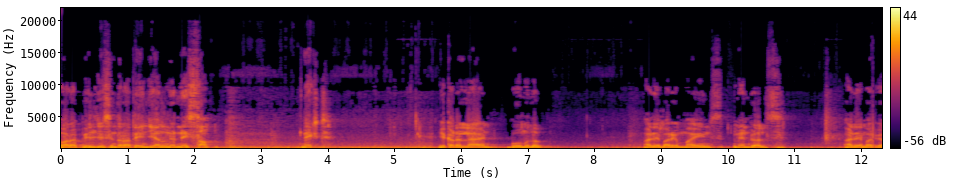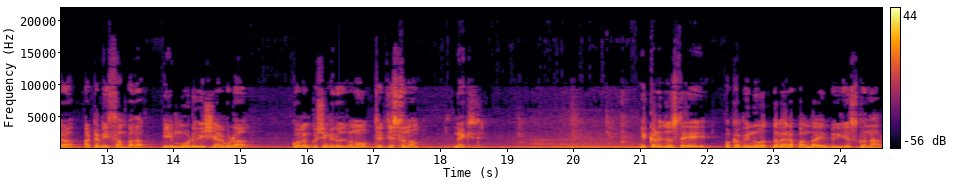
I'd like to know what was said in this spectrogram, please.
వారు అప్పీల్ చేసిన తర్వాత ఏం చేయాలని నిర్ణయిస్తాం. నెక్స్ట్. ఇక్కడ ల్యాండ్ భూములు అదే మరి మైన్స్ మినరల్స్ అదే మరిగా అటవీ సంపద. ఈ మూడు విషయాలు కూడా కూలంకుషంగా ఈరోజు మనం చర్చిస్తున్నాం. నెక్స్ట్ ఇక్కడ చూస్తే ఒక వినూత్నమైన పందా ఎంపిక చేసుకున్నారు.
